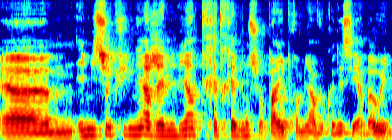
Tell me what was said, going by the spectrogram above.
Euh, émission culinaire, j'aime bien. Très très bon sur Paris Première. Vous connaissez? Ah bah oui.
